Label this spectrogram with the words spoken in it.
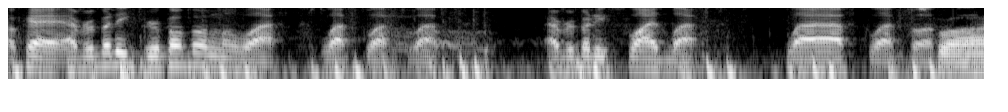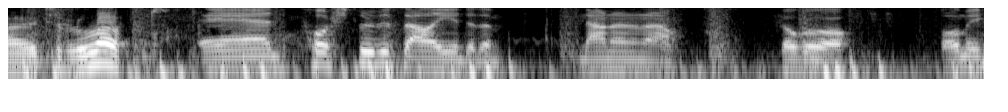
Okay, everybody group up on the left. Left, left, left. Everybody slide left. Left, left, left. Slide to the left. And push through this alley into them. No, no, no, no. Go, go, go. Follow me.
